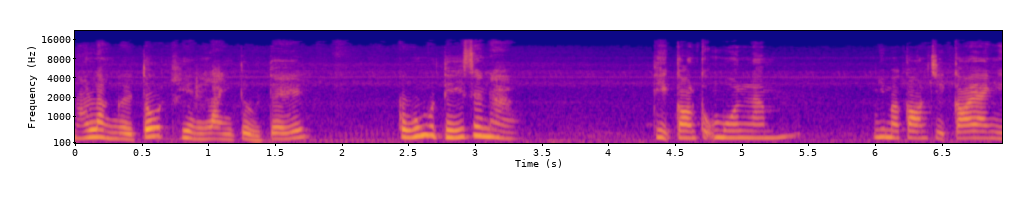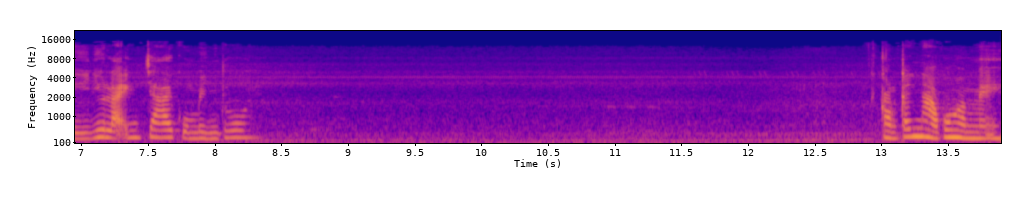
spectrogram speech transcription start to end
Nó là người tốt, hiền lành, tử tế. Cố một tí xem nào. Thì con cũng muốn lắm Nhưng mà con chỉ coi anh ấy như là anh trai của mình thôi. Còn cách nào không hả mẹ?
